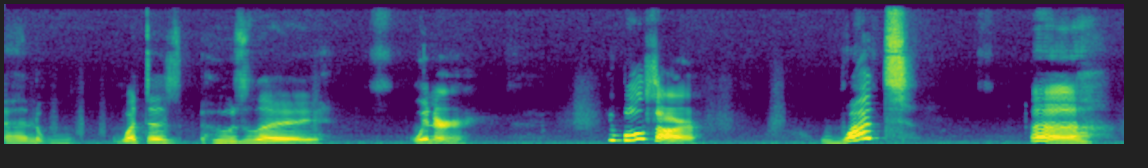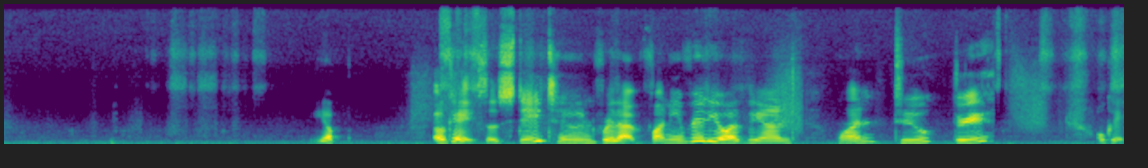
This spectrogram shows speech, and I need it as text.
and what does, who's the winner? You both are. What? Uh. Yep. Okay, so stay tuned for that funny video at the end. One, two, three. Okay,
